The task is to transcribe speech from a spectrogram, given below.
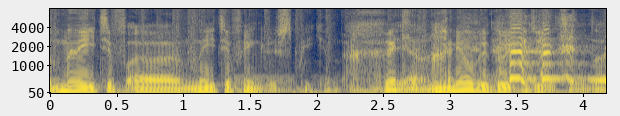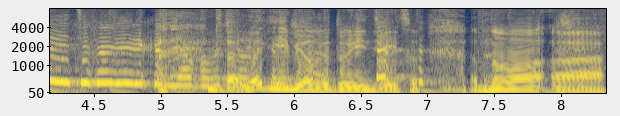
native, э, native English speaking. Хотел- Я не имел в виду индейцев, да. Native American, да, Да, я не имел в виду индейцев. Но а,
